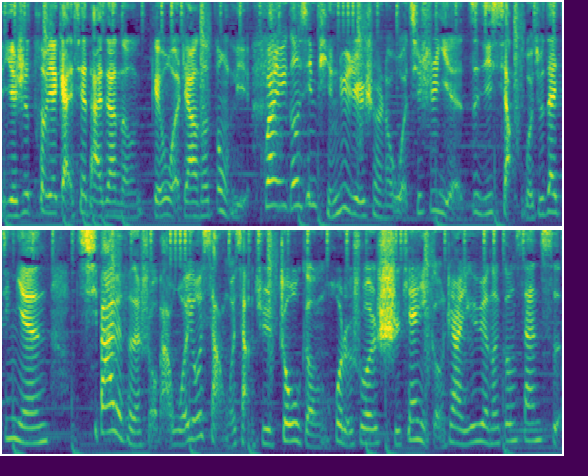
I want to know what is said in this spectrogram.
也是特特别感谢大家能给我这样的动力。关于更新频率这事儿呢，我其实也自己想过，就在今年七八月份的时候吧，我有想过想去周更，或者说十天一更，这样一个月能更三次。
